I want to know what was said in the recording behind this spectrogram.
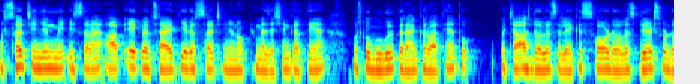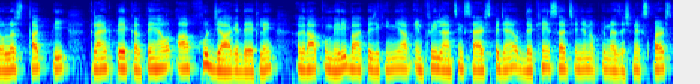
और सर्च इंजन में इस तरह आप एक वेबसाइट की अगर सर्च इंजन ऑप्टिमाइजेशन करते हैं, उसको गूगल पर रैंक करवाते हैं तो 50 डॉलर से लेकर 100 डॉलर्स डेढ़ सौ डॉलर्स तक भी क्लाइंट पे करते हैं और आप ख़ुद जाके देख लें अगर आपको मेरी बात पे यकीन नहीं आप इन फ्री लांसिंग साइट्स पे जाएँ और देखें सर्च इंजन ऑप्टिमाइजेशन एक्सपर्ट्स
